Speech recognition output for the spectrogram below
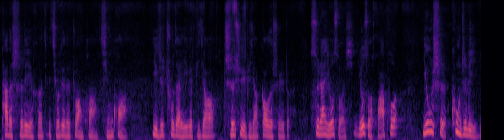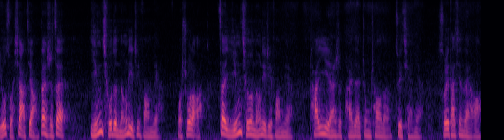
他的实力和这个球队的状况情况，一直处在一个比较持续比较高的水准，虽然有所有所滑坡，优势控制力有所下降，但是在赢球的能力这方面，我说了啊，在赢球的能力这方面，他依然是排在中超的最前面。所以他现在啊，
